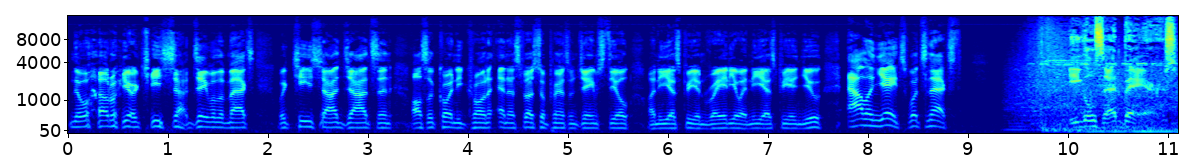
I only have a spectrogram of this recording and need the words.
no Huddle here, Keyshawn, J. Will Max with Keyshawn Johnson, also Courtney Cronin, and a special appearance from James Steele on ESPN Radio and ESPNU. Alan Yates, what's next? Eagles at Bears.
